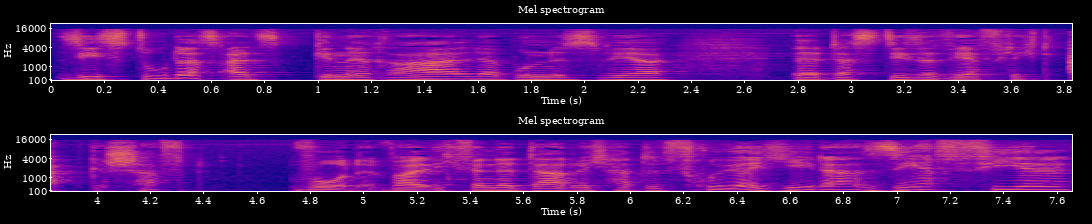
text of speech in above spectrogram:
siehst du das als General der Bundeswehr, äh, dass diese Wehrpflicht abgeschafft wurde? Weil ich finde, dadurch hatte früher jeder sehr viel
